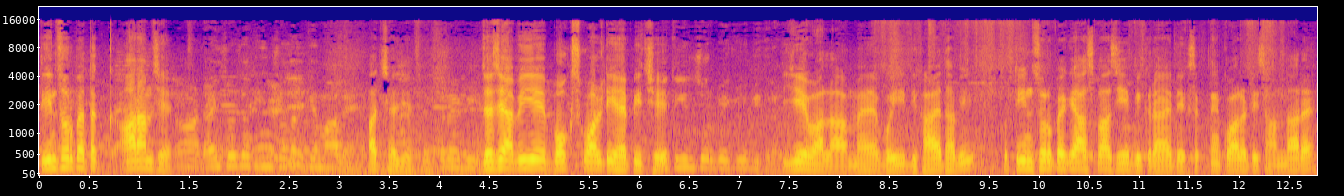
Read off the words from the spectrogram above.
तीन सौ रूपए तक आराम से। हाँ ढाई सौ से तीन सौ तक के माल हैं। अच्छा जी अच्छा। जैसे अभी ये बॉक्स क्वालिटी है पीछे। तीन सौ रुपये किलो बिक रहा है। ये वाला मैं वही दिखाया था अभी। तो तीन सौ रुपये के आसपास ये बिक रहा है देख सकते हैं क्वालिटी शानदार है।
